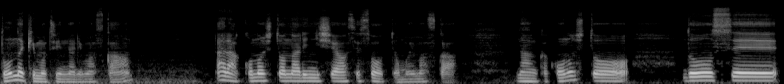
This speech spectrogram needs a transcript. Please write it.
どんな気持ちになりますか？あら、この人なりに幸せそうって思いますか？なんかこの人、どうせ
